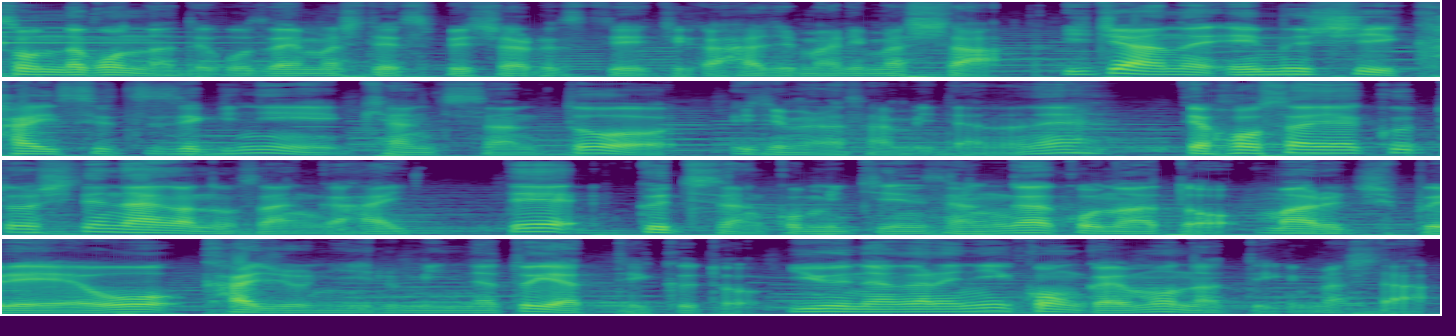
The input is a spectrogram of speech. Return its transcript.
そんなこんなでございましてスペシャルステージが始まりました。一応あの MC 解説的にキャンチさんと市村さんみたいなね。で補佐役として長野さんが入ってグッチさんコミチンさんがこの後マルチプレイを会場にいるみんなとやっていくという流れに今回もなってきました。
